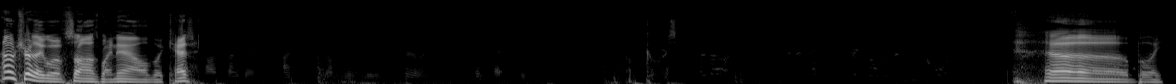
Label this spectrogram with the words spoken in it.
I'm sure they would have saw us by now, the kett. Of course. Oh boy.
